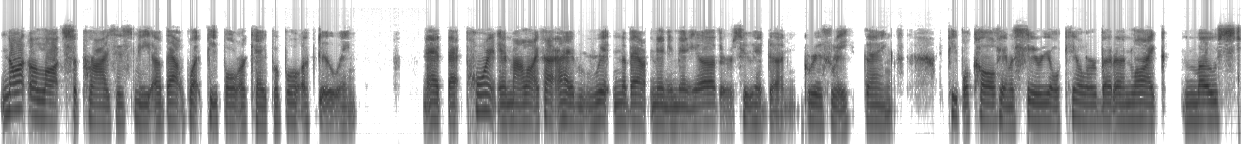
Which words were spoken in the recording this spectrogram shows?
Not a lot surprises me about what people are capable of doing at that point in my life, I, I had written about many, many others who had done grisly things. People called him a serial killer, but unlike most,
